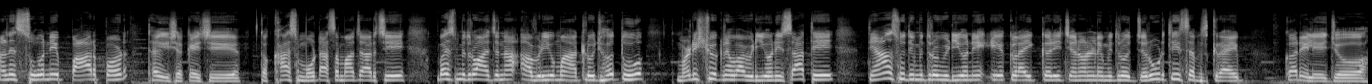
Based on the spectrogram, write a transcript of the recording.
અને સોને પાર પણ થઈ શકે છે. તો ખાસ મોટા સમાચાર છે. બસ મિત્રો, આજના આ વિડીયોમાં આટલું જ હતું. મળીશું એક નવા વિડીયોની સાથે. ત્યાં સુધી મિત્રો, વિડીયોને એક લાઇક કરી ચેનલને મિત્રો જરૂરથી સબસ્ક્રાઈબ કરી લેજો.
